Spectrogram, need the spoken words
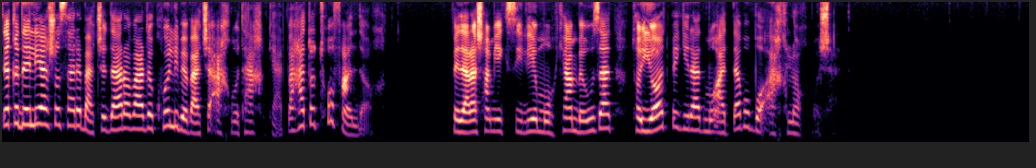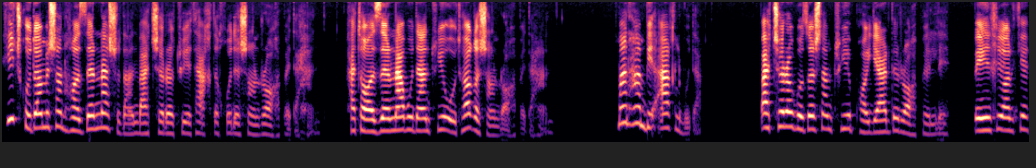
دقدلیش را سر بچه درآورد و کلی به بچه اخم و تخم کرد و حتی توف انداخت. پدرش هم یک سیلی محکم به او زد تا یاد بگیرد معدب و با اخلاق باشد. هیچ کدامشان حاضر نشدند بچه را توی تخت خودشان راه بدهند. حتی حاضر نبودند توی اتاقشان راه بدهند. من هم بی عقل بودم. بچه را گذاشتم توی پاگرد راه پله. به این خیال که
